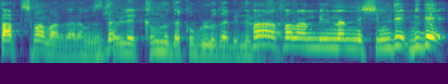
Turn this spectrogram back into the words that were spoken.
tartışma vardı aramızda. Şöyle kıllı da kuburlu da birini Ha bulsak. falan bilmem ne şimdi. Bir de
